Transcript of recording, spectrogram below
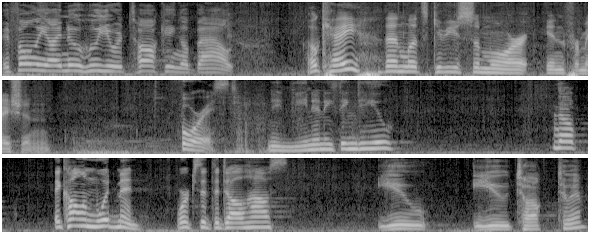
if only I knew who you were talking about. Okay, then let's give you some more information. Forrest. Name mean anything to you? Nope. They call him Woodman. Works at the dollhouse. You... you talked to him?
